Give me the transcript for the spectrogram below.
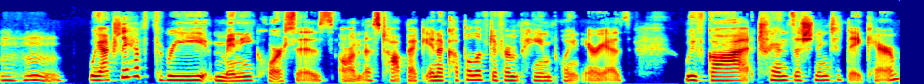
Mm-hmm. We actually have three mini courses on this topic in a couple of different pain point areas. We've got transitioning to daycare.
